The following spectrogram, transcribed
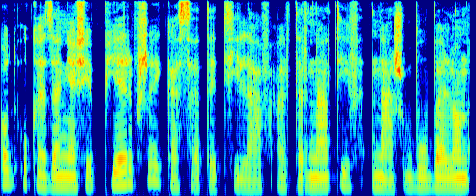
od ukazania się pierwszej kasety Tilaf Alternative, nasz Bubelon,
